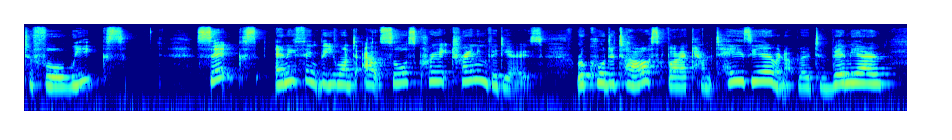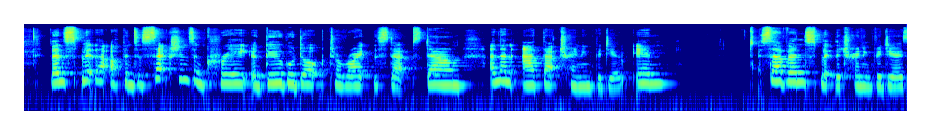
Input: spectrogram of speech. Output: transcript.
to four weeks. Six, anything that you want to outsource, create training videos. Record a task via Camtasia and upload to Vimeo. Then split that up into sections and create a Google Doc to write the steps down and then add that training video in. Seven, split the training videos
